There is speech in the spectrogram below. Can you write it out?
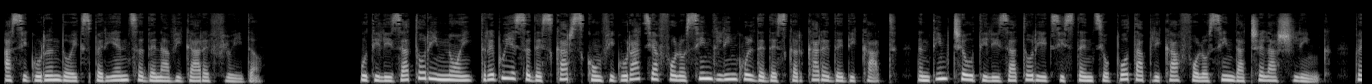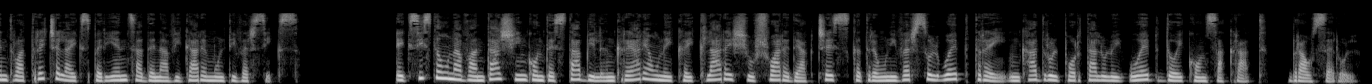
asigurând o experiență de navigare fluidă. Utilizatorii noi trebuie să descarci configurația folosind linkul de descărcare dedicat, în timp ce utilizatorii existenți o pot aplica folosind același link, pentru a trece la experiența de navigare Multiversix. Există un avantaj incontestabil în crearea unei căi clare și ușoare de acces către universul Web 3 în cadrul portalului Web 2 consacrat, browserul.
